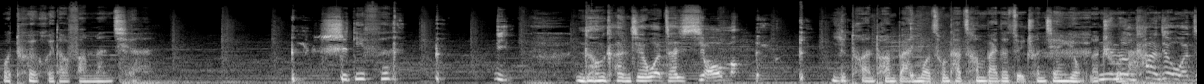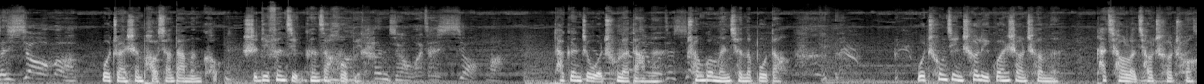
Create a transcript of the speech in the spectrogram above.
我退回到房门前。史蒂芬，你能看见我在笑吗？一团团白沫从他苍白的嘴唇间涌了出来。你能看见我在笑吗？我转身跑向大门口，史蒂芬紧跟在后边。看见我在笑吗？他跟着我出了大门，穿过门前的步道。我冲进车里，关上车门。他敲了敲车窗。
